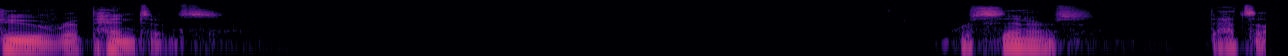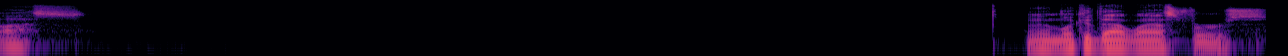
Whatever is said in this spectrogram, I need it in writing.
to repentance. We're sinners. That's us. And then look at that last verse,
